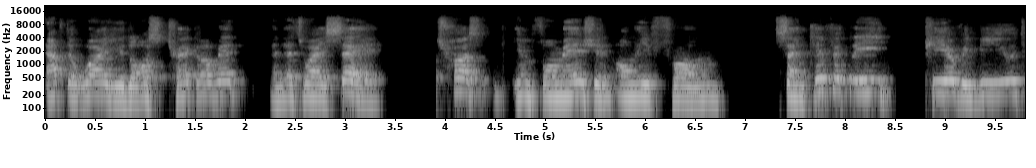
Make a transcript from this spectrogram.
after a while, you lost track of it, and that's why I say trust information only from scientifically peer-reviewed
